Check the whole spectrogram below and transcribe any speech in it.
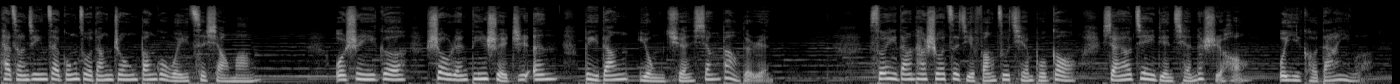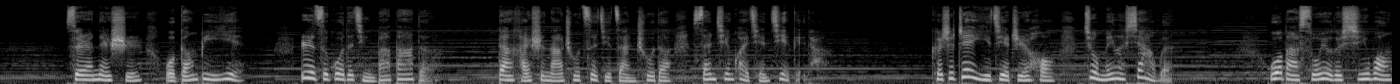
他曾经在工作当中帮过我一次小忙。我是一个受人滴水之恩必当涌泉相报的人，所以当他说自己房租钱不够，想要借一点钱的时候，我一口答应了。虽然那时我刚毕业，日子过得紧巴巴的，但还是拿出自己攒出的三千块钱借给他。可是这一届之后就没了下文，我把所有的希望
